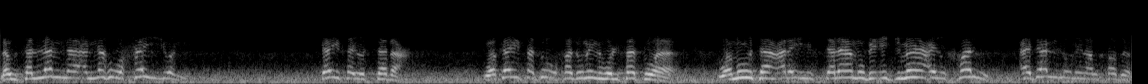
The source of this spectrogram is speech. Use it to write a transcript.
لو سلمنا أنه حي. كيف يتبع؟ وكيف تؤخذ منه الفتوى؟ وموسى عليه السلام بإجماع الخلق أجل من الخضر.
